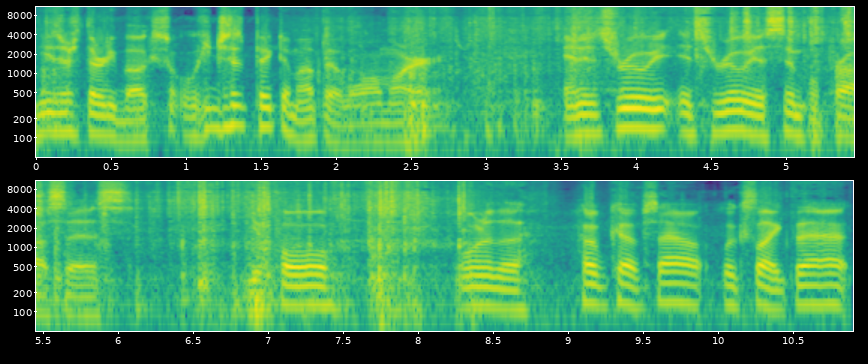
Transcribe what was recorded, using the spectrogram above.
these are 30 bucks. We just picked them up at Walmart, and it's really it's really a simple process. You pull one of the hubcaps out, looks like that.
